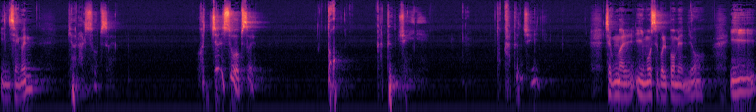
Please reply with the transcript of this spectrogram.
인생은 변할 수 없어요. 어쩔 수 없어요. 똑같은 죄인이에요. 똑같은 죄인이에요. 정말 이 모습을 보면요. 이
